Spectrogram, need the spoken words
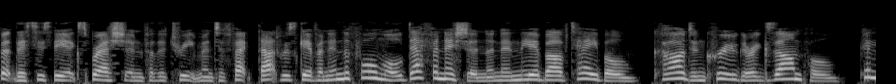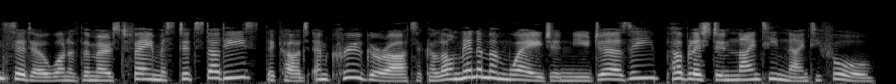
but this is the expression for the treatment effect that was given in the formal definition and in the above table. Card-and-Krueger example. Consider one of the most famous DID studies, the Card and Krueger article on minimum wage in New Jersey, published in 1994.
